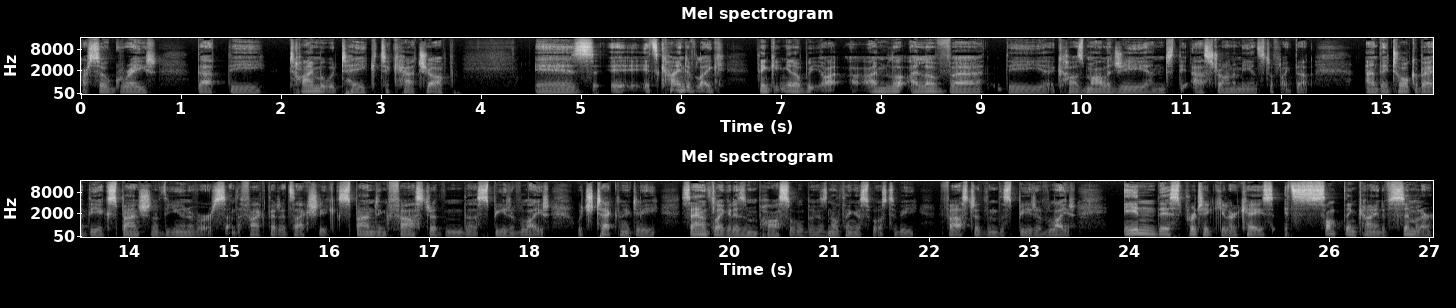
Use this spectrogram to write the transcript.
are so great that the time it would take to catch up is it's kind of like thinking you know I, am lo- I love uh, the cosmology and the astronomy and stuff like that. And they talk about the expansion of the universe and the fact that it's actually expanding faster than the speed of light which technically sounds like it is impossible because nothing is supposed to be faster than the speed of light in this particular case, it's something kind of similar.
